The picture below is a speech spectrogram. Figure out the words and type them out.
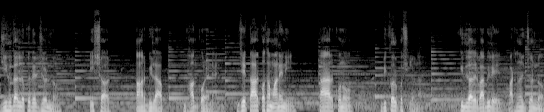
জিহুদার লোকেদের জন্য ঈশ্বর তার বিলাপ ভাগ করে নেন যে তার কথা মানেনি, তার কোনো বিকল্প ছিল না। কিন্তু তাদের বাবিলে পাঠানোর জন্য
